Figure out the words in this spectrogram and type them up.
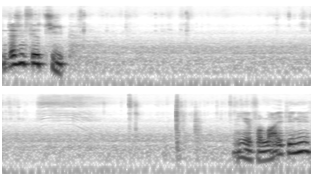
It doesn't feel cheap. You have a light in it.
